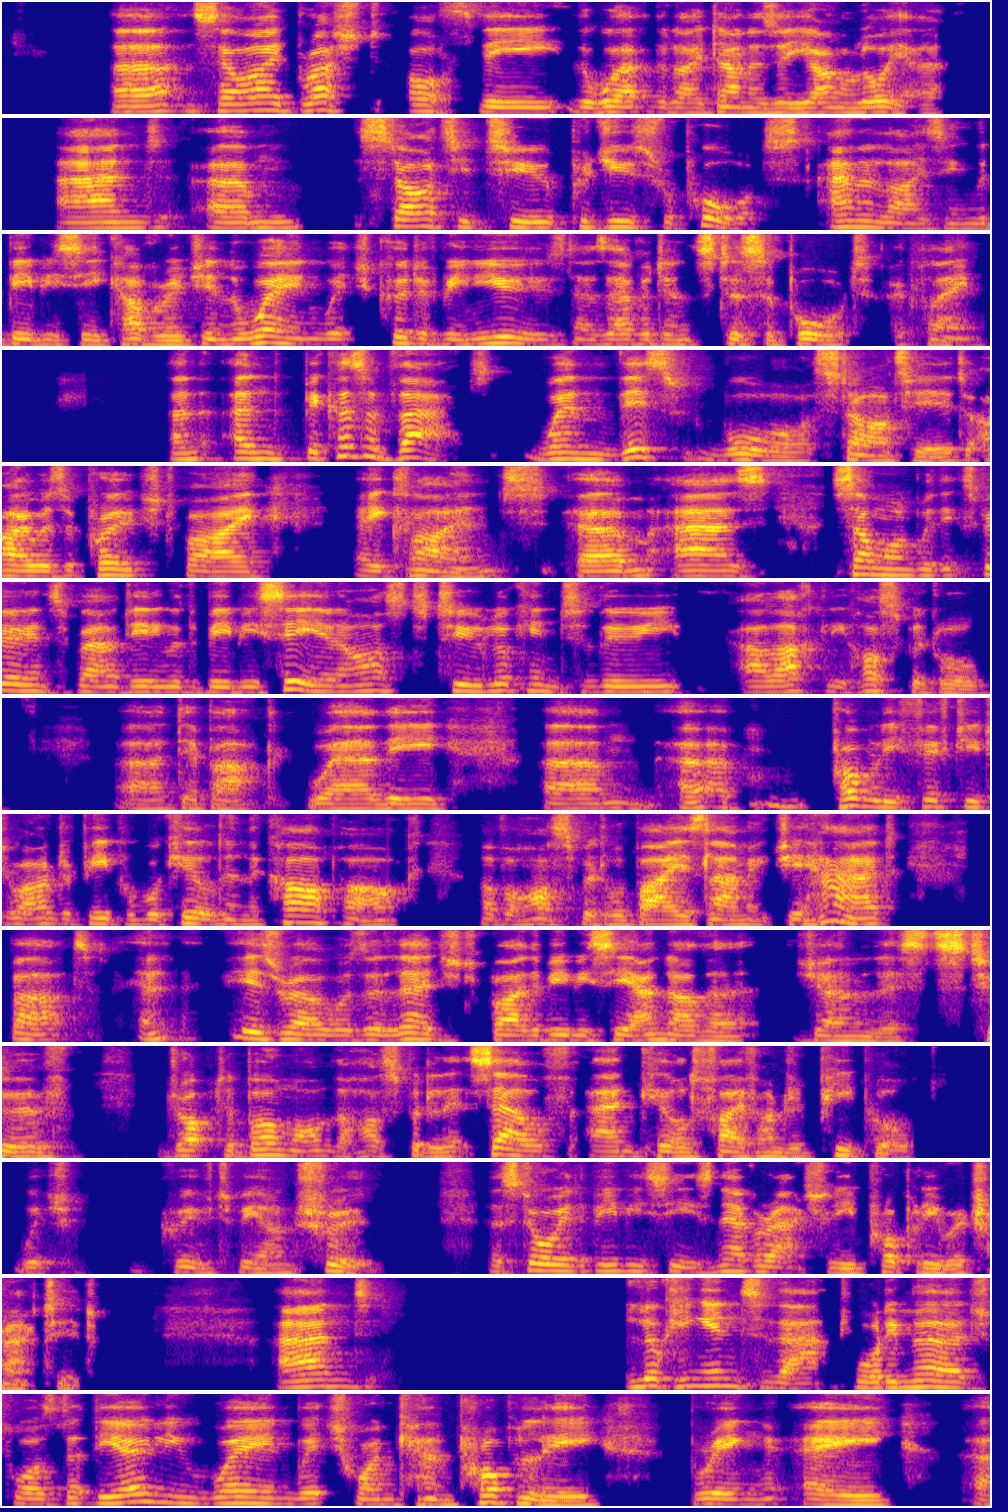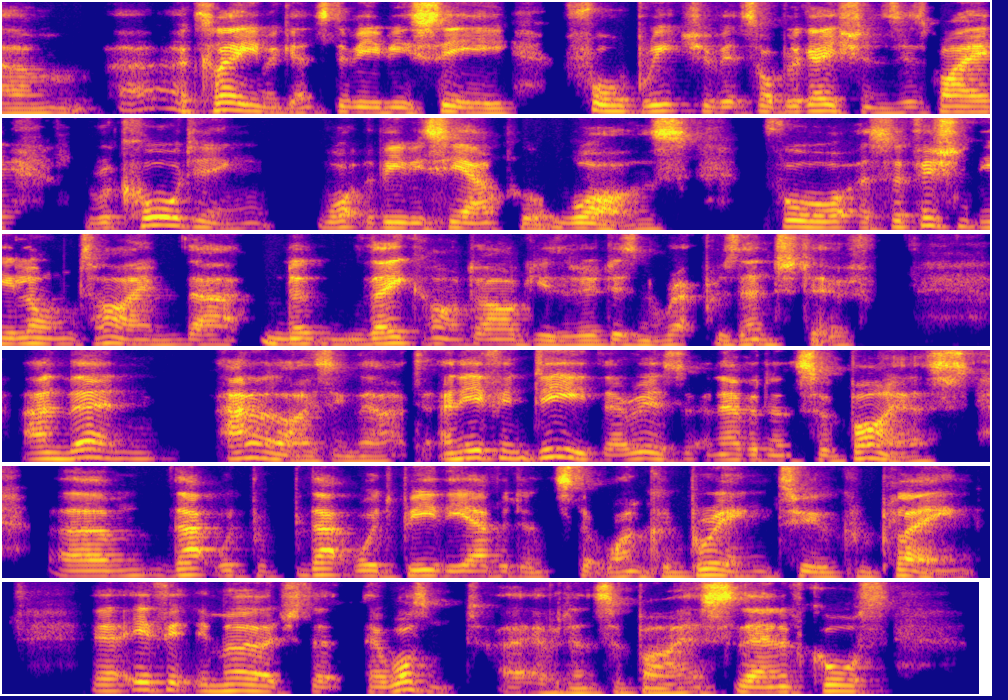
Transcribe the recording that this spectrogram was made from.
Uh, so I brushed off the the work that I'd done as a young lawyer and um, started to produce reports analysing the BBC coverage in the way in which could have been used as evidence to support a claim. And, and because of that, when this war started, I was approached by a client um, as someone with experience about dealing with the BBC and asked to look into the Al Ahli Hospital uh, debacle, where the um, uh, probably 50 to 100 people were killed in the car park of a hospital by Islamic Jihad. But uh, Israel was alleged by the BBC and other journalists to have dropped a bomb on the hospital itself and killed 500 people, which proved to be untrue. A story the BBC has never actually properly retracted. And looking into that, what emerged was that the only way in which one can properly bring a um, a claim against the BBC for breach of its obligations is by recording what the BBC output was for a sufficiently long time that they can't argue that it isn't representative. And then analyzing that, and if indeed there is an evidence of bias, um, that would that would be the evidence that one could bring to complain. Uh, if it emerged that there wasn't uh, evidence of bias, then of course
